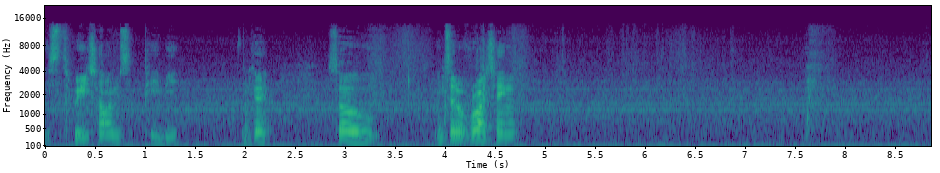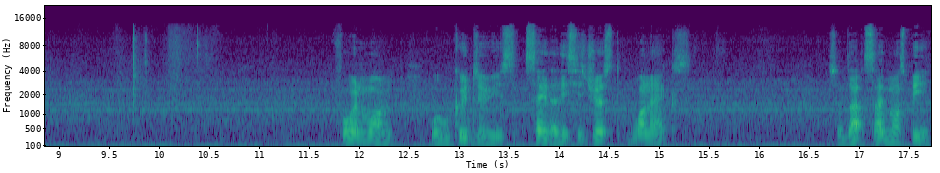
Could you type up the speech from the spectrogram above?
is 3 times PB. Okay? So, instead of writing four and one, what we could do is say that this is just one x. So that side must be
